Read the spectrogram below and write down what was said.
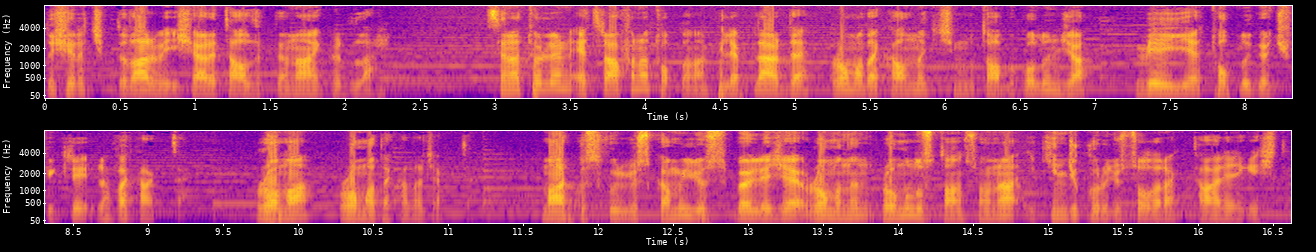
dışarı çıktılar ve işareti aldıklarını aykırdılar. Senatörlerin etrafına toplanan plebler de Roma'da kalmak için mutabık olunca Vei'ye toplu göç fikri rafa kalktı. Roma, Roma'da kalacaktı. Marcus Furius Camillus böylece Roma'nın Romulus'tan sonra ikinci kurucusu olarak tarihe geçti.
